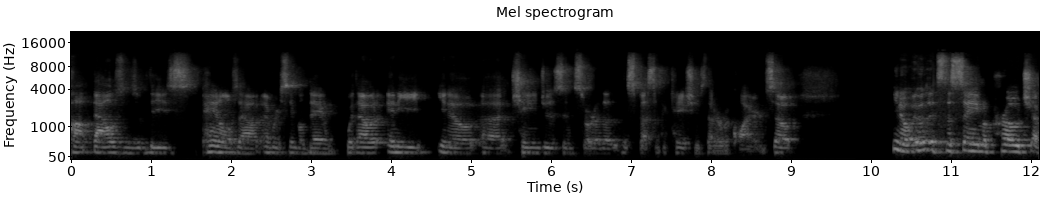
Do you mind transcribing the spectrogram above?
pop thousands of these panels out every single day without any you know uh, changes in sort of the, the, specifications that are required. So you know it, it's the same approach i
